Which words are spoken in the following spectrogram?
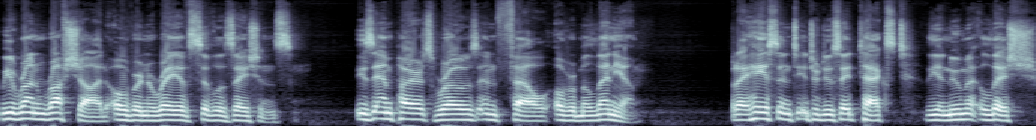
We run roughshod over an array of civilizations. These empires rose and fell over millennia. But I hasten to introduce a text, the Enuma Elish,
